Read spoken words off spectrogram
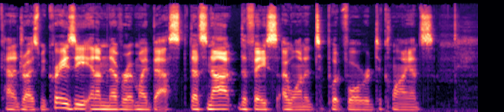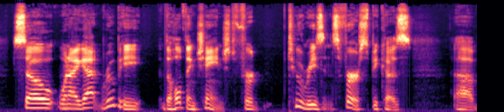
kind of drives me crazy, and I'm never at my best. That's not the face I wanted to put forward to clients. So when I got Ruby, the whole thing changed for two reasons. First, because uh,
